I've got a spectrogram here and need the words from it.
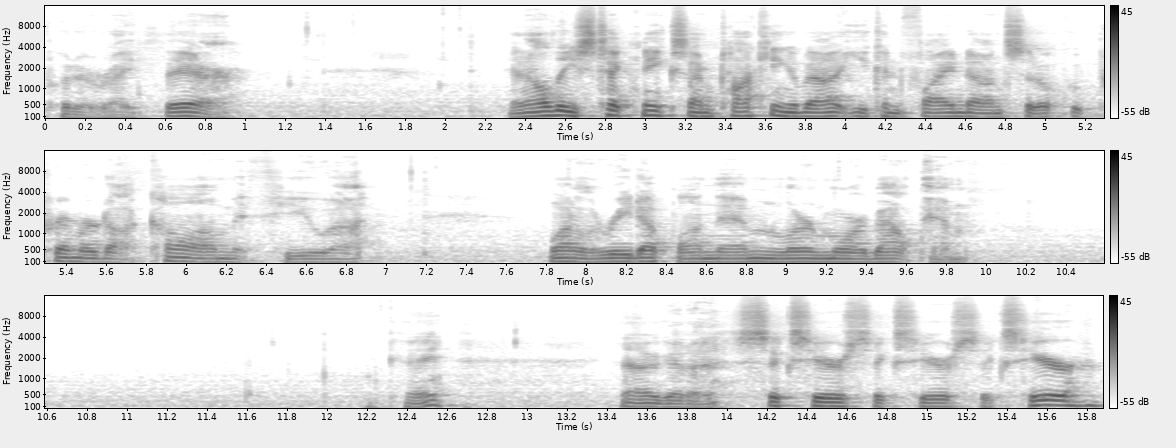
put it right there. And all these techniques I'm talking about you can find on sudokuprimer.com if you uh, want to read up on them and learn more about them. Okay, now we've got a 6 here, 6 here, 6 here.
